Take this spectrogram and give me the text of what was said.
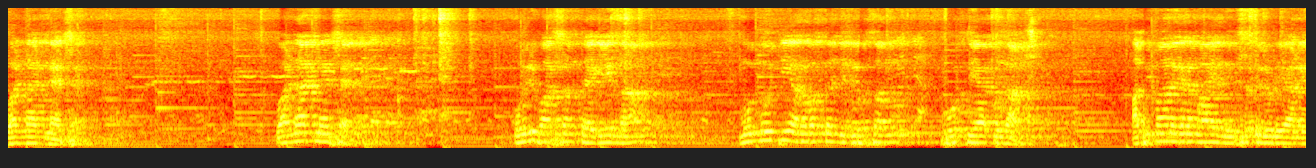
വൺ നാട്ട് നേഷൻ. വൺ നാട്ട് നേഷൻ ഒരു വർഷം തികയുന്ന മുന്നൂറ്റി അറുപത്തഞ്ച് ദിവസം പൂർത്തിയാക്കുന്ന അഭിമാനകരമായ നിമിഷത്തിലൂടെയാണ്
